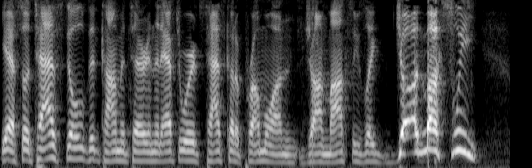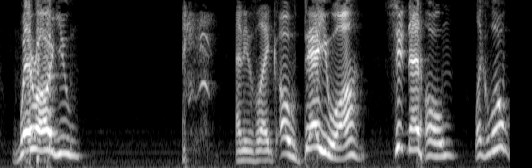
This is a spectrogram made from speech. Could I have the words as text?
Yeah, so Taz still did commentary, and then afterwards, Taz cut a promo on Jon Moxley. He's like, Jon Moxley, where are you? and he's like, Oh, there you are, sitting at home, like a little.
